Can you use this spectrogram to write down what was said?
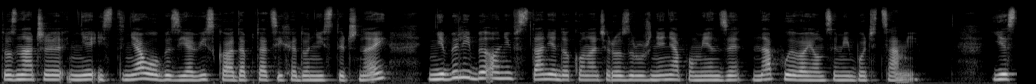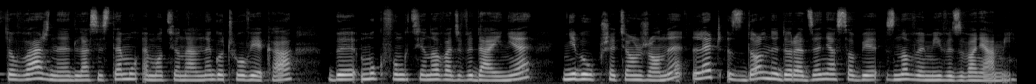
to znaczy nie istniałoby zjawisko adaptacji hedonistycznej, nie byliby oni w stanie dokonać rozróżnienia pomiędzy napływającymi bodźcami. Jest to ważne dla systemu emocjonalnego człowieka, by mógł funkcjonować wydajnie, nie był przeciążony, lecz zdolny do radzenia sobie z nowymi wyzwaniami.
